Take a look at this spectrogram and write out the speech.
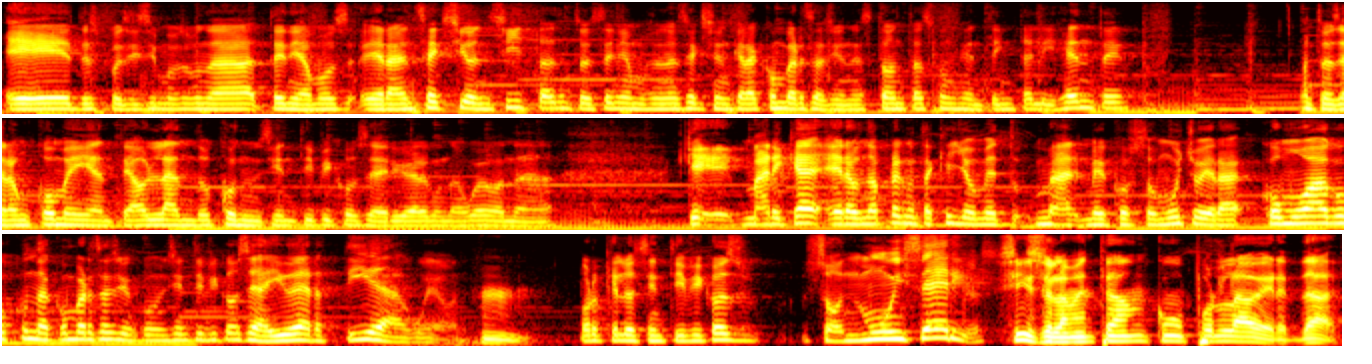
Eh, después hicimos una, teníamos, eran seccioncitas, entonces teníamos una sección que era conversaciones tontas con gente inteligente. Entonces era un comediante hablando con un científico serio de alguna huevonada. Que, marica, era una pregunta que yo me, me costó mucho. Era, ¿cómo hago que una conversación con un científico sea divertida, weón? Hmm. Porque los científicos son muy serios. Sí, solamente van como por la verdad.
